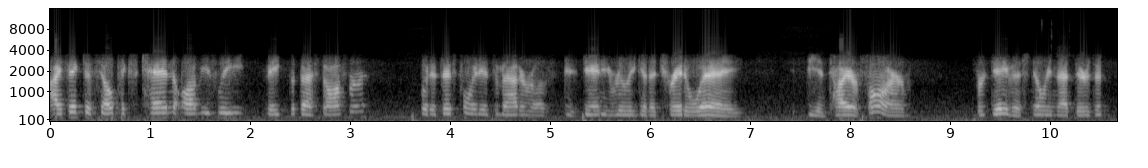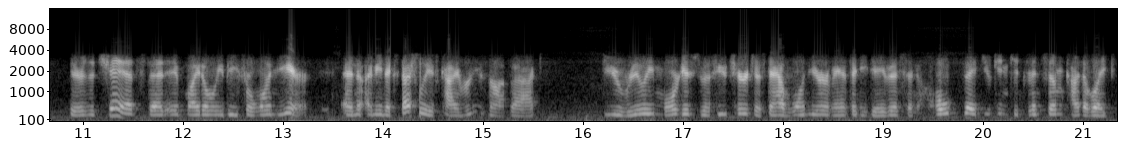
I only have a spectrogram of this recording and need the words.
I think the Celtics can obviously make the best offer, but at this point, it's a matter of is Danny really going to trade away the entire farm for Davis, knowing that there's a there's a chance that it might only be for one year. And I mean, especially if Kyrie's not back, do you really mortgage the future just to have one year of Anthony Davis and hope that you can convince him, kind of like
